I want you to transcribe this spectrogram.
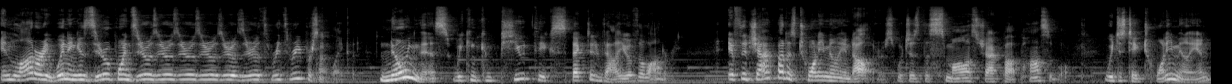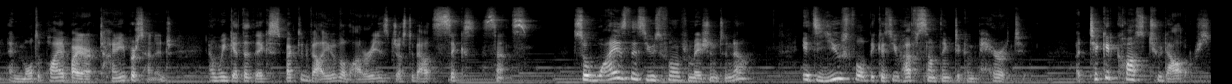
in lottery winning is 0.0000033% likely. Knowing this, we can compute the expected value of the lottery. If the jackpot is $20 million, which is the smallest jackpot possible, we just take 20 million and multiply it by our tiny percentage, and we get that the expected value of the lottery is just about 6 cents. So why is this useful information to know? It's useful because you have something to compare it to. A ticket costs $2,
